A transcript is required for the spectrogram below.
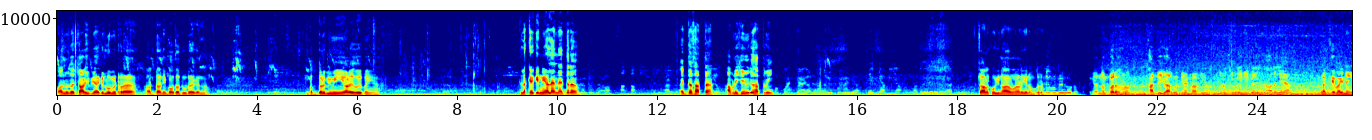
ਸਾਨੂੰ ਤਾਂ 40 50 ਕਿਲੋਮੀਟਰ ਹੈ। ਸਾਡਾ ਨਹੀਂ, ਬਹੁਤਾ ਦੂਰ ਹੈਗਾ ਇੰਨਾ। ਬੱਦਲ ਵੀ ਮੀਂਹ ਵਾਲੇ ਹੋਏ ਪਏ ਆ। ਲੱਖੇ ਕਿੰਨੀਆਂ ਲੈਣਾ ਇੱਧਰ? ਇੱਧਰ 7 ਹੈ। ਆਪਣੀ 6ਵੀਂ ਕਿ 7ਵੀਂ ਚੱਲ ਕੋਈ ਨਾ, ਆਉਣ ਵਾਲੀ ਨੰਬਰ। ਕਿਆ ਨੰਬਰ ਹੁਣ ਖਾਲੀ ਕਰ ਲੱਗੇ ਟਰਾਲੀਆਂ। ਬਾਈ ਨਹੀਂ ਬੈਗ ਲਾ ਰਹੇ ਆ। ਲੱਖੇ ਬਾਈ ਨਹੀਂ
